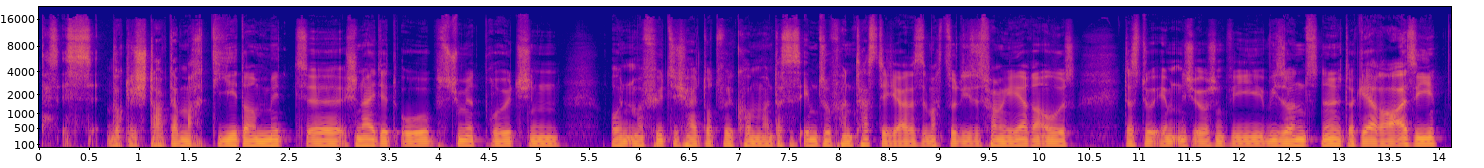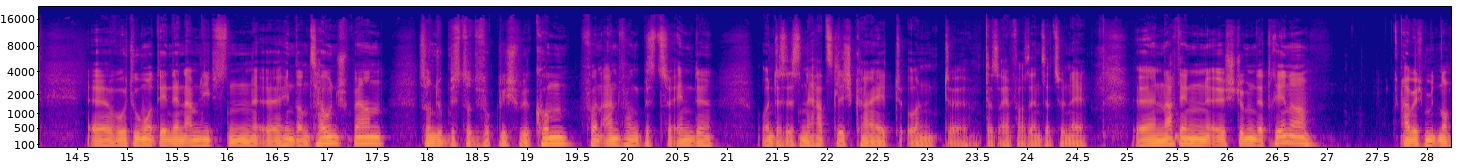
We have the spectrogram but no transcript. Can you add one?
das ist wirklich stark. Da macht jeder mit, äh, schneidet Obst, schmiert Brötchen, und man fühlt sich halt dort willkommen und das ist eben so fantastisch, ja, das macht so dieses familiäre aus, dass du eben nicht irgendwie wie sonst, ne, der Gera Assi, äh, wo tun wir den denn am liebsten äh, hinter den Zaun sperren, sondern du bist dort wirklich willkommen von Anfang bis zu Ende und das ist eine Herzlichkeit und äh, das ist einfach sensationell. Äh, nach den äh, Stimmen der Trainer habe ich mit noch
